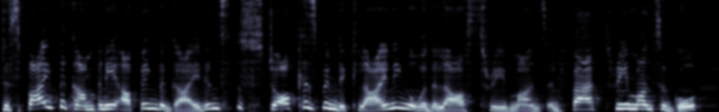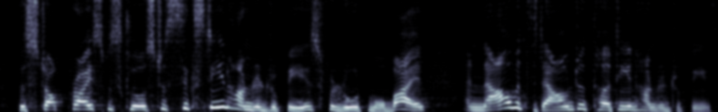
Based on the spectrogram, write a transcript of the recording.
Despite the company upping the guidance, the stock has been declining over the last three months. In fact, three months ago, the stock price was close to 1600 rupees for Route Mobile, and now it's down to 1300 rupees.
